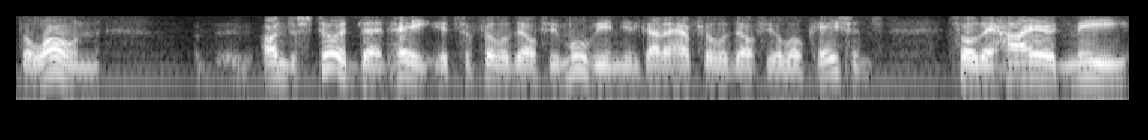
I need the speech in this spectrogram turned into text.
Stallone understood that hey, it's a Philadelphia movie, and you got to have Philadelphia locations. So they hired me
